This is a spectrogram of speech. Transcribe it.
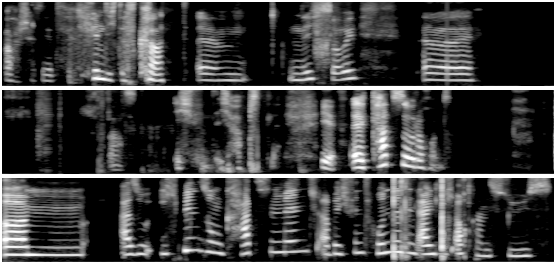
ach, scheiße, jetzt finde ich das gerade ähm, nicht, sorry. Äh, was? Ich finde, ich hab's gleich. Hier, äh, Katze oder Hund? Ähm, also ich bin so ein Katzenmensch, aber ich finde Hunde sind eigentlich auch ganz süß.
